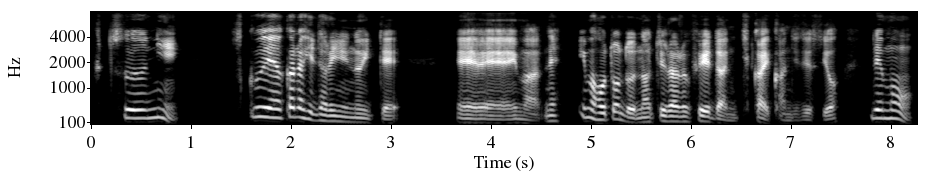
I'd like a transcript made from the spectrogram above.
普通に、スクエアから左に抜いて、えー、今ね、今ほとんどナチュラルフェーダーに近い感じですよ。でも、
